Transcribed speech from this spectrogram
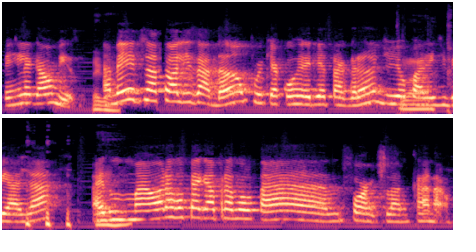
bem legal mesmo. Legal. Tá meio desatualizadão, porque a correria tá grande e claro. eu parei de viajar. Mas uhum. uma hora eu vou pegar para voltar forte lá no canal.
